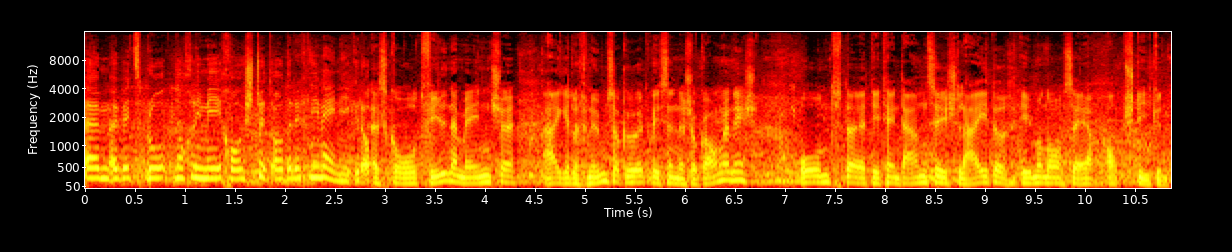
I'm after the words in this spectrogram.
ähm, ob jetzt Brot noch ein bisschen mehr kostet oder ein bisschen weniger. Es geht vielen Menschen eigentlich nicht mehr so gut, wie es ihnen schon gegangen ist. Und die Tendenz ist leider immer noch sehr absteigend.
